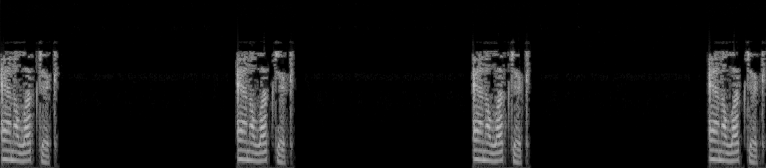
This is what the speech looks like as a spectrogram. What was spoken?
Analeptic. Analeptic. Analeptic. Analeptic.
